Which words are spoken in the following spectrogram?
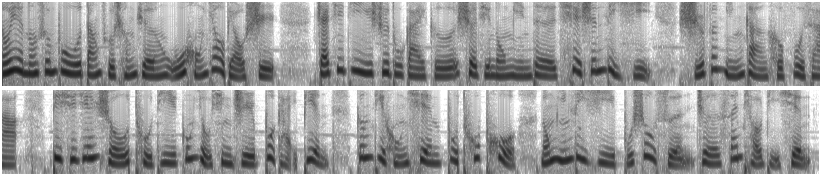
农业农村部党组成员吴洪耀表示，宅基地制度改革涉及农民的切身利益，十分敏感和复杂，必须坚守土地公有性质不改变、耕地红线不突破、农民利益不受损这三条底线。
